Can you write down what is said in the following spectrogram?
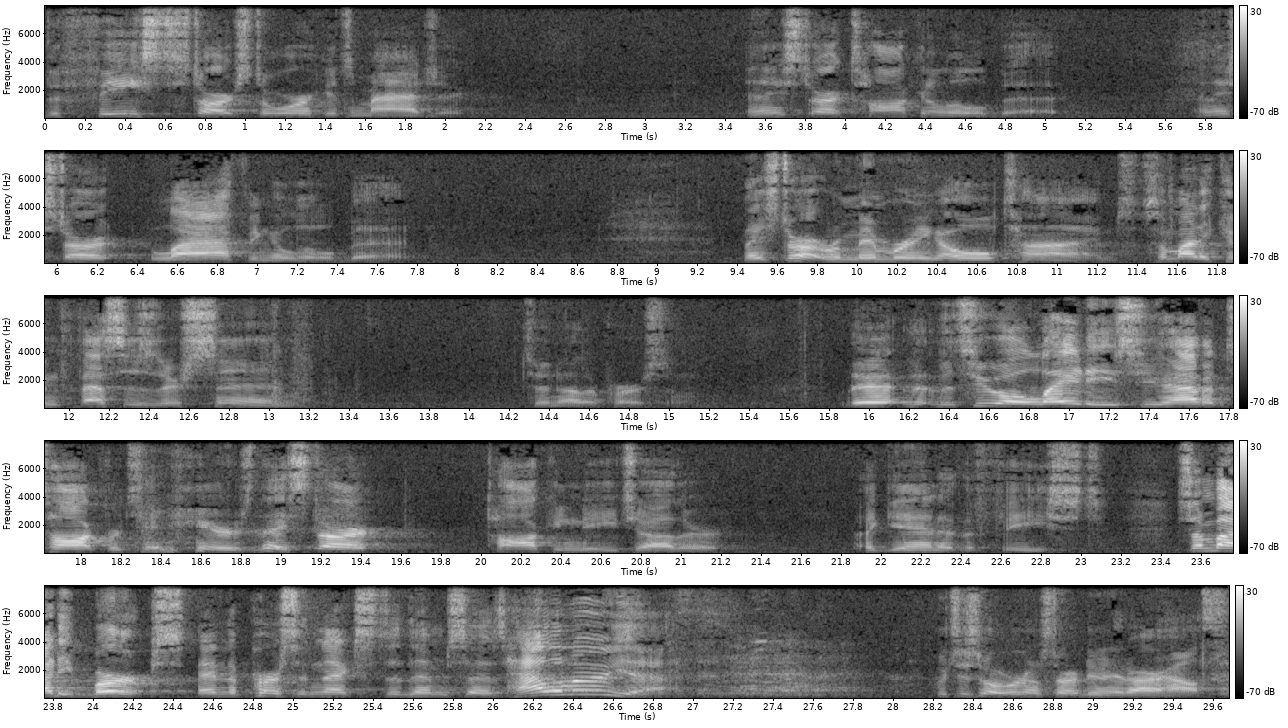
the feast starts to work its magic and they start talking a little bit, and they start laughing a little bit. They start remembering old times. Somebody confesses their sin to another person. The, the, two old ladies who haven't talked for 10 years, they start talking to each other again at the feast. Somebody burps, and the person next to them says, Hallelujah! Which is what we're going to start doing at our house.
